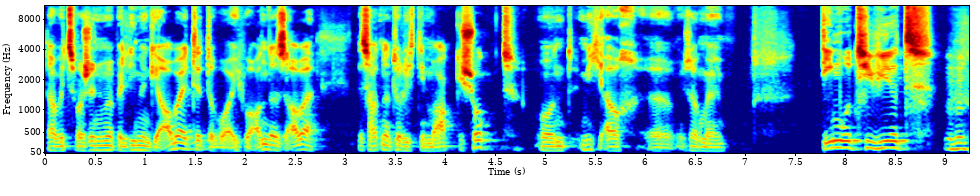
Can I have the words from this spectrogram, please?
Da habe ich zwar schon immer bei Lehman gearbeitet, da war ich woanders, aber das hat natürlich den Markt geschockt und mich auch, äh, ich sag mal, demotiviert. Mhm.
